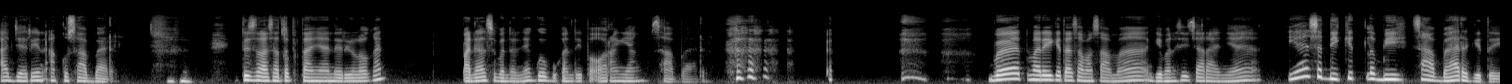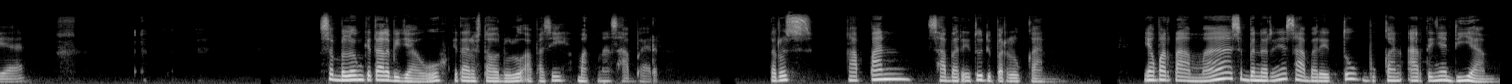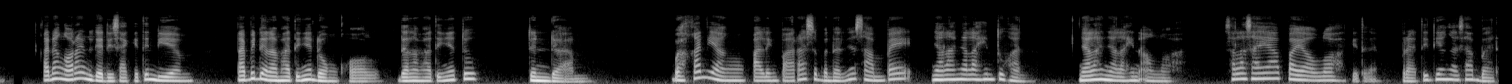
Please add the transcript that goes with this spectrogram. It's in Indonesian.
ajarin aku sabar. Itu salah satu pertanyaan dari lo kan? Padahal sebenarnya gue bukan tipe orang yang sabar. But mari kita sama-sama gimana sih caranya ya sedikit lebih sabar gitu ya. Sebelum kita lebih jauh, kita harus tahu dulu apa sih makna sabar. Terus kapan sabar itu diperlukan? Yang pertama, sebenarnya sabar itu bukan artinya diam. Kadang orang juga disakitin diam, tapi dalam hatinya dongkol, dalam hatinya tuh dendam. Bahkan yang paling parah sebenarnya sampai nyalah-nyalahin Tuhan, nyalah-nyalahin Allah. Salah saya apa ya Allah gitu kan. Berarti dia nggak sabar.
